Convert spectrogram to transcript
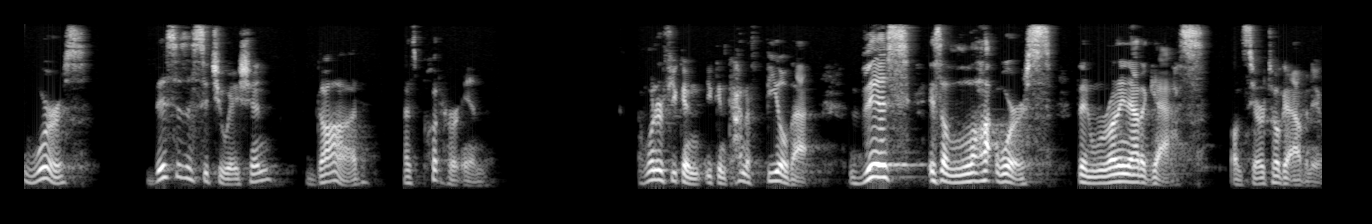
worse, this is a situation God has put her in. I wonder if you can, you can kind of feel that. This is a lot worse than running out of gas on Saratoga Avenue.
